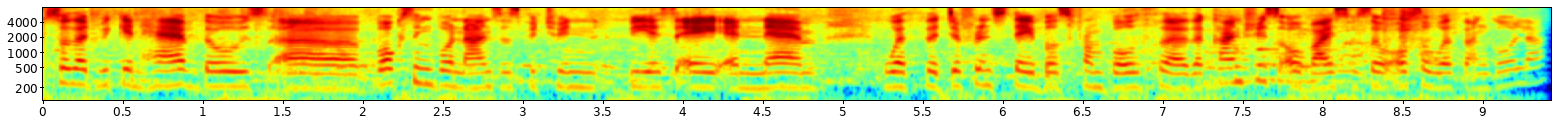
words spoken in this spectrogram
so that we can have those uh, boxing bonanzas between BSA and NAM with the different stables from both uh, the countries or vice versa also with Angola.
